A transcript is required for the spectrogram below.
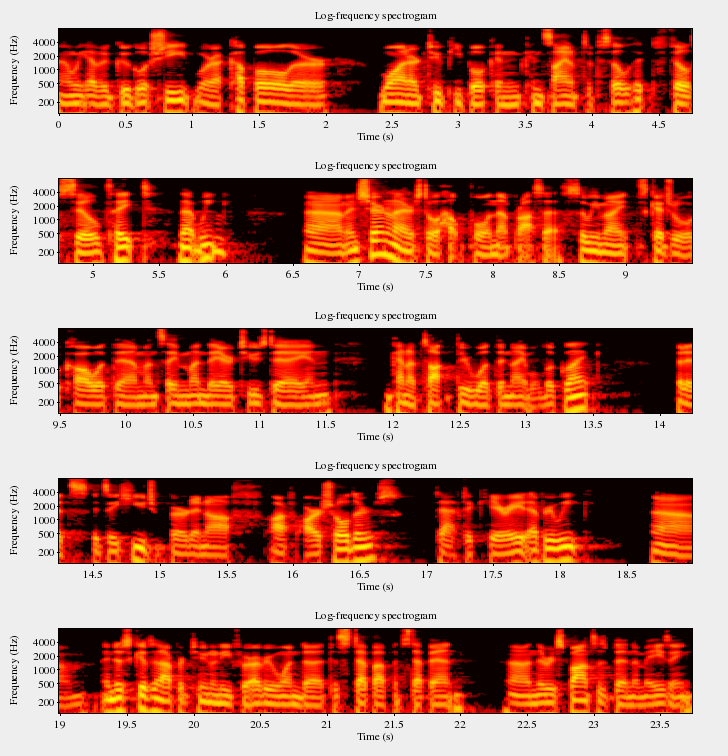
uh, we have a Google sheet where a couple or one or two people can can sign up to facilitate, facilitate that mm-hmm. week. Um, and Sharon and I are still helpful in that process. So we might schedule a call with them on say Monday or Tuesday and, and kind of talk through what the night will look like. But it's it's a huge burden off off our shoulders to have to carry it every week, um, and just gives an opportunity for everyone to to step up and step in. Uh, and the response has been amazing,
